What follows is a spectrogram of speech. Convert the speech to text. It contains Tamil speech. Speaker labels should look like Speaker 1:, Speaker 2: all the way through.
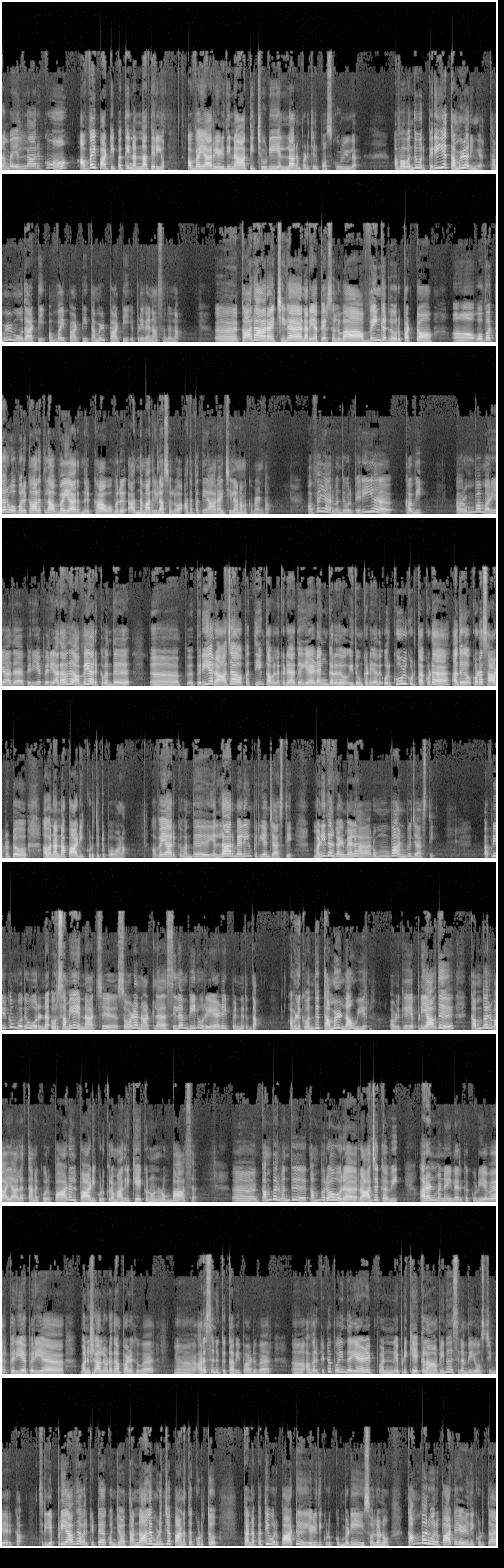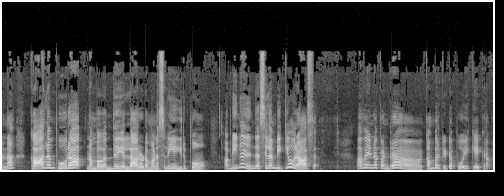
Speaker 1: நம்ம எல்லாருக்கும் ஔவை பாட்டி பற்றி நன்னா தெரியும். ஔவையார் எழுதின ஆத்திச்சூடி எல்லாரும் படிச்சிருப்போம் ஸ்கூலில். அவள் வந்து ஒரு பெரிய தமிழறிஞர். தமிழ் மூதாட்டி ஔவை பாட்டி தமிழ் பாட்டி எப்படி வேணால் சொல்லலாம். கால ஆராய்ச்சியில் நிறையா பேர் சொல்லுவா ஔவைங்கிறது ஒரு பட்டம். ஒவ்வொருத்தர் ஒவ்வொரு காலத்தில் ஔவையாக இருந்திருக்கா ஒவ்வொரு அந்த மாதிரிலாம் சொல்லுவாள் அதை பற்றி ஆராய்ச்சிலாம் நமக்கு வேண்டாம். ஔவையார் வந்து ஒரு பெரிய கவி. ரொம்ப மரியாதை பெரிய பெரிய அதாவது ஔவையாருக்கு வந்து பெ- பெரிய ராஜாவை பற்றியும் கவலை கிடையாது ஏழைங்கிறது இதுவும் கிடையாது. ஒரு கூழ் கொடுத்தா கூட அது கூட சாப்பிட்டுட்டு அவன் நன்னா பாடி கொடுத்துட்டு போவானாம். ஔவையாருக்கு வந்து எல்லார் மேலேயும் பிரியம் ஜாஸ்தி. மனிதர்கள் மேலே ரொம்ப அன்பு ஜாஸ்தி. அப்படி இருக்கும்போது ஒரு ந ஒரு சமயம் என்ன ஆச்சு? சோழ நாட்டில் சிலம்பின்னு ஒரு ஏழை பெண் இருந்தா. அவளுக்கு வந்து தமிழ்னா உயிர். அவளுக்கு எப்படியாவது கம்பர் வாயால் தனக்கு ஒரு பாடல் பாடி கொடுக்குற மாதிரி கேட்கணும்னு ரொம்ப ஆசை. கம்பர் வந்து கம்பரோ ஒரு ராஜகவி. அரண்மனையில் இருக்கக்கூடியவர் பெரிய பெரிய மனுஷாலோட தான் பழகுவர். அரசனுக்கு கவி பாடுவர். அவர்கிட்ட போய் இந்த ஏழை பெண் எப்படி கேட்கலாம் அப்படின்னு சிலம்பி யோசிச்சுட்டே இருக்கா. சரி எப்படியாவது அவர்கிட்ட கொஞ்சம் தன்னால் முடிஞ்ச பணத்தை கொடுத்து தன்னை பற்றி ஒரு பாட்டு எழுதி கொடுக்கும்படி சொல்லணும். கம்பர் ஒரு பாட்டை எழுதி கொடுத்தாருன்னா காலம் பூரா நம்ம வந்து எல்லாரோட மனசுலேயும் இருப்போம் அப்படின்னு இந்த சிலம்பிக்கு ஒரு ஆசை. அவள் என்ன பண்ணுறா கம்பர்கிட்ட போய் கேட்குறா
